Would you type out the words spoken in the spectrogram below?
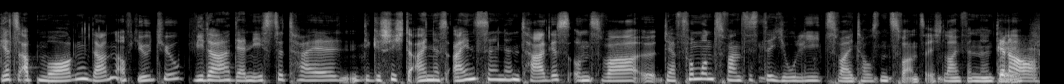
Jetzt ab morgen dann auf YouTube wieder der nächste Teil, die Geschichte eines einzelnen Tages und zwar äh, der 25. Juli 2020, live in the Day. Genau.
